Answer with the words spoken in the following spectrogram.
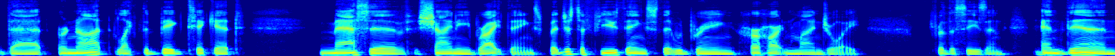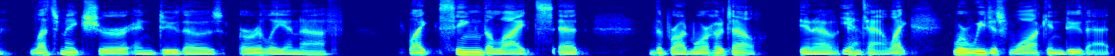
that are not like the big ticket, massive, shiny, bright things, but just a few things that would bring her heart and mind joy for the season. Mm-hmm. And then let's make sure and do those early enough, like seeing the lights at the Broadmoor Hotel, you know, Yeah. in town. Like where we just walk and do that.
